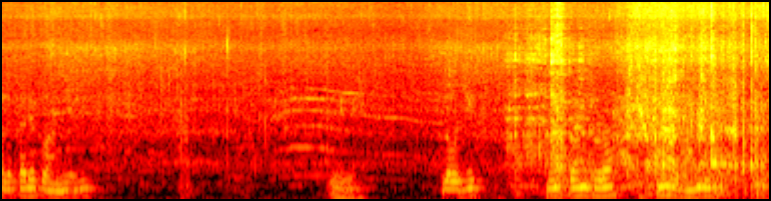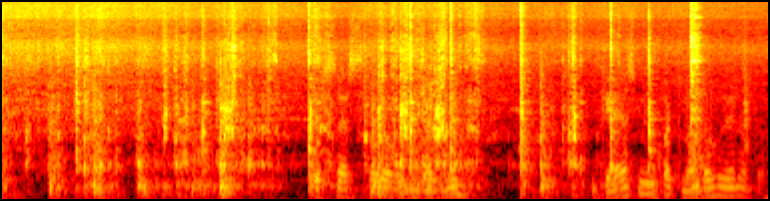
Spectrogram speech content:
ਹਲਕਾ ਜਿਹਾ ਪਾਣੀ ਹੈ ਜੀ। ਤੇ ਲਓ ਜੀ, ਹੁਣ ਆਪਾਂ ਨੂੰ ਥੋੜਾ ਬਣਾ ਦਿੰਦੇ ਹਾਂ। ਪ੍ਰੋਸੈਸ ਥੋੜਾ ਹੋ ਜਾਏਗਾ ਗੈਸ ਮੈਨੂੰ ਘੱਟ ਲੱਗਦਾ ਹੋਇਆ ਲੱਗਦਾ।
